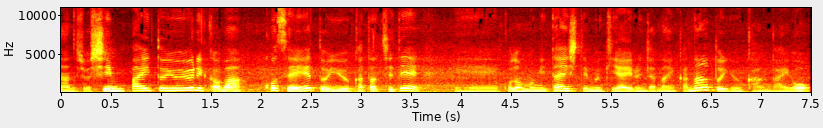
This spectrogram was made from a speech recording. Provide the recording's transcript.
何でしょう心配というよりかは個性という形で、えー、子どもに対して向き合えるんじゃないかなという考えを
